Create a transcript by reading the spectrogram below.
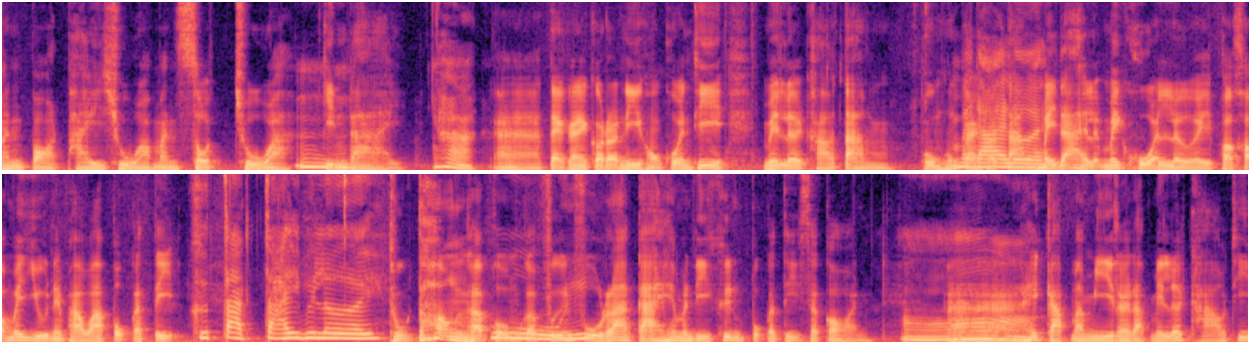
มันปลอดภัยชัวร์มันสดชัวร์อืมกินได้ค่ะอ่าแต่ในกรณีของคนที่เม็ดเลือดขาวต่ำ ภูมิคุ้มกันไม่ได้เขาเลยต่ำไม่ได้เลยไม่ควรเลย เพราะเขาไม่อยู่ในภาวะปกติ คือตัดใจไปเลย ถูกต้องครับผมโอ้ยก็ฟื้นฟูร่างกายให้มันดีขึ้นปกติซะก่อนอ๋ออาให้กลับมามีระดับเม็ดเลือดขาวที่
